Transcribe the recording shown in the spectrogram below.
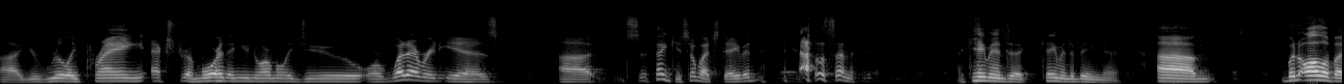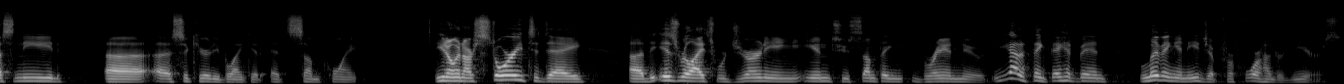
Uh, you're really praying extra more than you normally do, or whatever it is. Uh, so thank you so much, David. All of a sudden, I came into, came into being there. Um, but all of us need uh, a security blanket at some point. You know, in our story today, uh, the Israelites were journeying into something brand new. You got to think they had been living in Egypt for 400 years,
